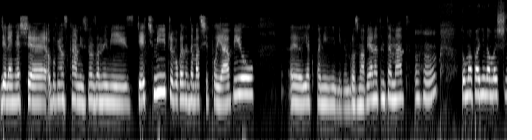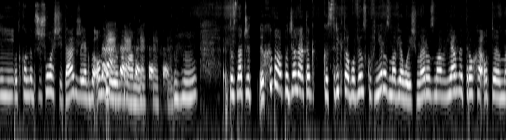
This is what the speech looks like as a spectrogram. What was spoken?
dzielenia się obowiązkami związanymi z dziećmi? Czy w ogóle ten temat się pojawił? Y, jak Pani, nie wiem, rozmawia na ten temat? Mhm. To ma Pani na myśli pod kątem przyszłości, tak? Że jakby one tak, były tak, mamami. Tak, tak, tak. tak. Mhm. To znaczy, chyba o podziale tak stricte obowiązków nie rozmawiałyśmy. Rozmawiamy trochę o tym,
